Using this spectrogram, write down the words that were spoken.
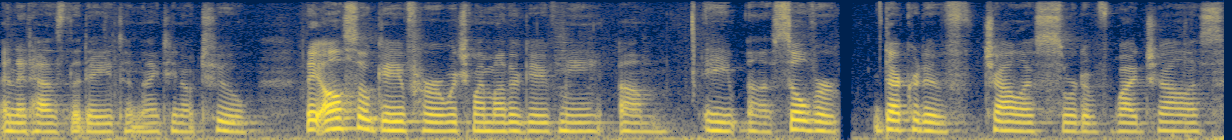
and it has the date in 1902. They also gave her, which my mother gave me, um, a, a silver decorative chalice, sort of wide chalice,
